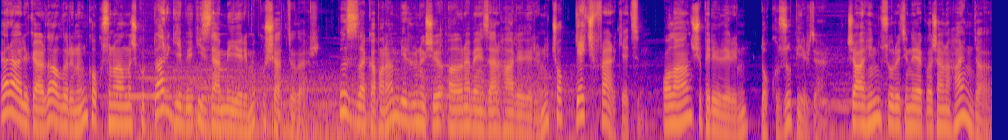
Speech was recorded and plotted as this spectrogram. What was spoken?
Her halükarda avlarının kokusunu almış kurtlar gibi gizlenme yerimi kuşattılar. Hızla kapanan bir gün ışığı ağına benzer halelerini çok geç fark ettim. Olağan şüphelilerin dokuzu birden. Şahin suretinde yaklaşan Heimdall,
